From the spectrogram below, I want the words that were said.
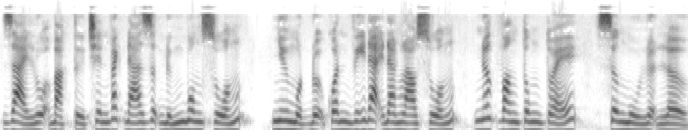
giải lụa bạc từ trên vách đá dựng đứng buông xuống, như một đội quân vĩ đại đang lao xuống, nước văng tung tóe, sương mù lượn lờ.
